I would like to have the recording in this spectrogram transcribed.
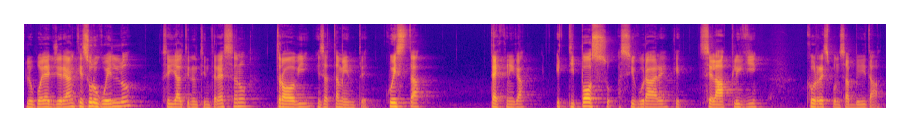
lo puoi leggere anche solo quello, se gli altri non ti interessano, trovi esattamente questa tecnica e ti posso assicurare che se la applichi con responsabilità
